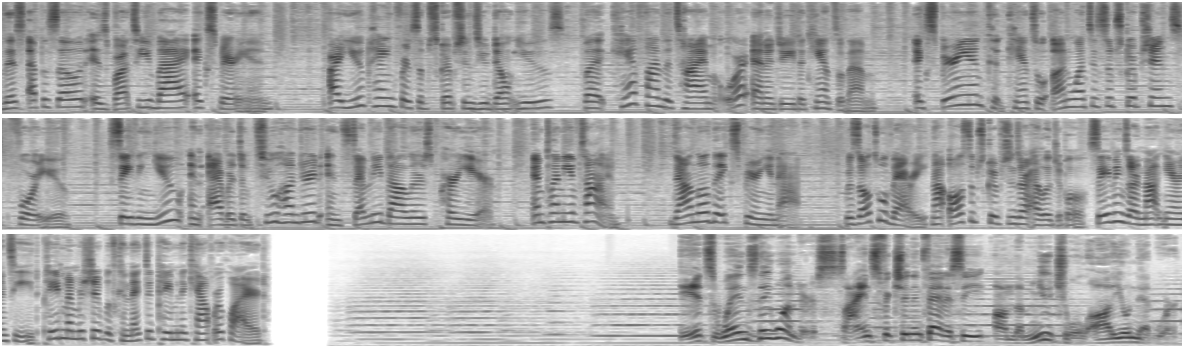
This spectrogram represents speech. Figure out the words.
This episode is brought to you by Experian. Are you paying for subscriptions you don't use, but can't find the time or energy to cancel them? Experian could cancel unwanted subscriptions for you, saving you an average of $270 per year and plenty of time. Download the Experian app. Results will vary. Not all subscriptions are eligible. Savings are not guaranteed. Paid membership with connected payment account required. It's Wednesday Wonders, science fiction and fantasy on the Mutual Audio Network.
